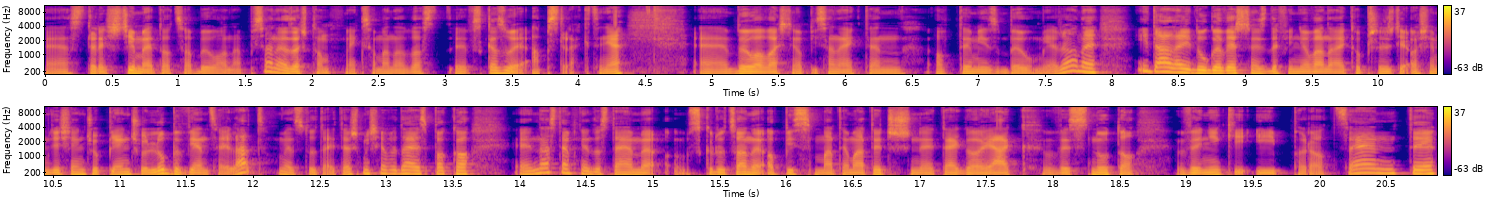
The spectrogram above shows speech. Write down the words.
E, streścimy to, co było napisane. Zresztą, jak sama nazwa wskazuje, abstrakt, nie? E, było właśnie opisane, jak ten optymizm był mierzony i dalej długowieczność zdefiniowana jako przeżycie 85 lub więcej lat, więc tutaj też mi się wydaje spoko. E, następnie dostajemy skrócony opis matematyczny tego, jak wysnuto wyniki i procenty.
